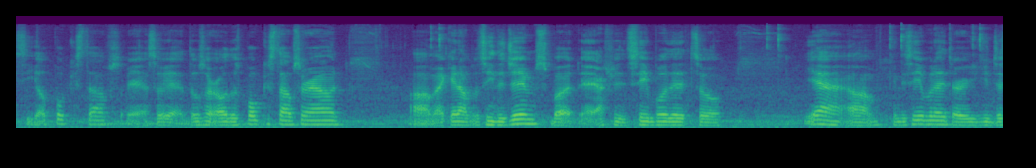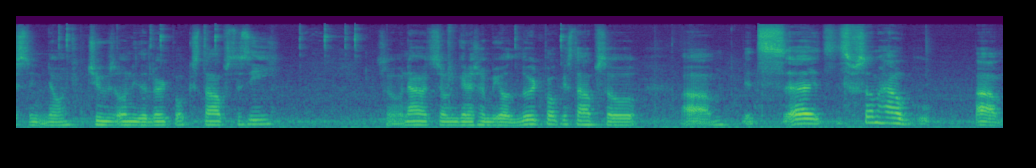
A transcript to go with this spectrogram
See all Pokestops. Yeah, so yeah, those are all the Pokestops around. Um, I can also see the gyms, but I actually disabled it. So yeah, um, you can disable it, or you can just you know choose only the lured Pokestops to see. So now it's only gonna show me all lured Pokestops. So um, it's uh, it's somehow um,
